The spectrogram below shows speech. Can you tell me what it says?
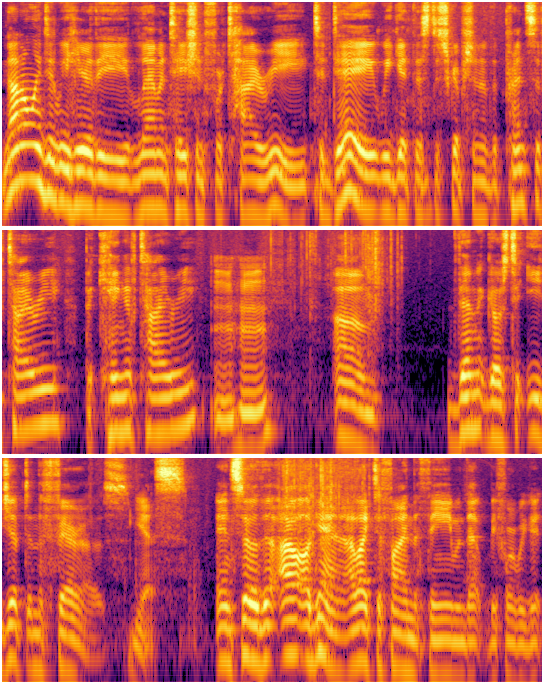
Not only did we hear the lamentation for Tyre, today we get this description of the prince of Tyre, the king of Tyre. Mm-hmm. Um, then it goes to Egypt and the pharaohs. Yes. And so the I'll, again, I like to find the theme and that before we get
